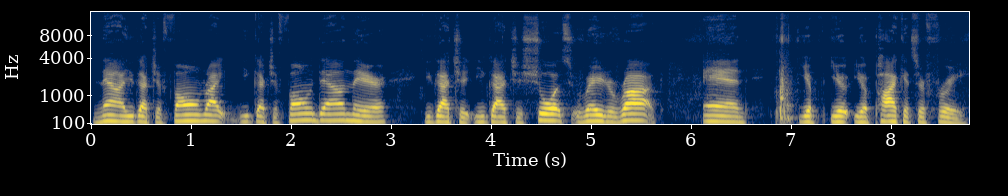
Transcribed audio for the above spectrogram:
Now you got your phone right. You got your phone down there. You got your you got your shorts ready to rock, and your your your pockets are free.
